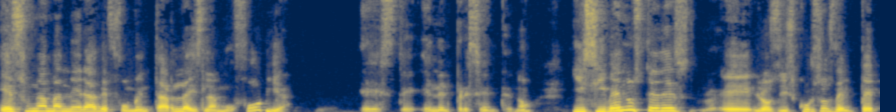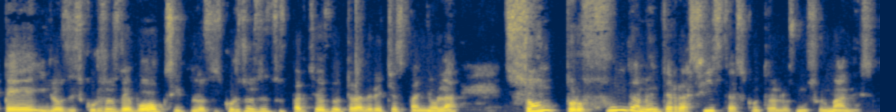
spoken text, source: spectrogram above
es una manera de fomentar la islamofobia este, en el presente, ¿no? Y si ven ustedes eh, los discursos del PP y los discursos de Vox y los discursos de estos partidos de ultraderecha española, son profundamente racistas contra los musulmanes.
